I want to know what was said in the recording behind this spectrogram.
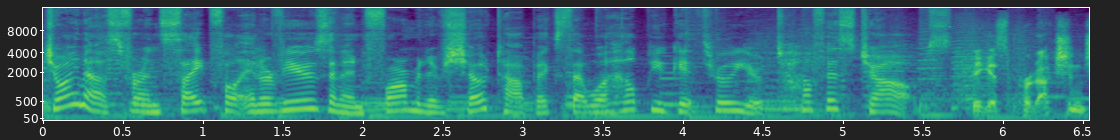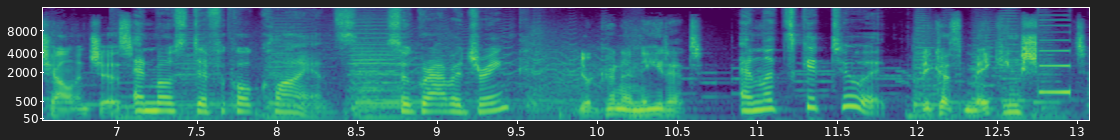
Join us for insightful interviews and informative show topics that will help you get through your toughest jobs, biggest production challenges, and most difficult clients. So grab a drink. You're going to need it. And let's get to it. Because making shit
